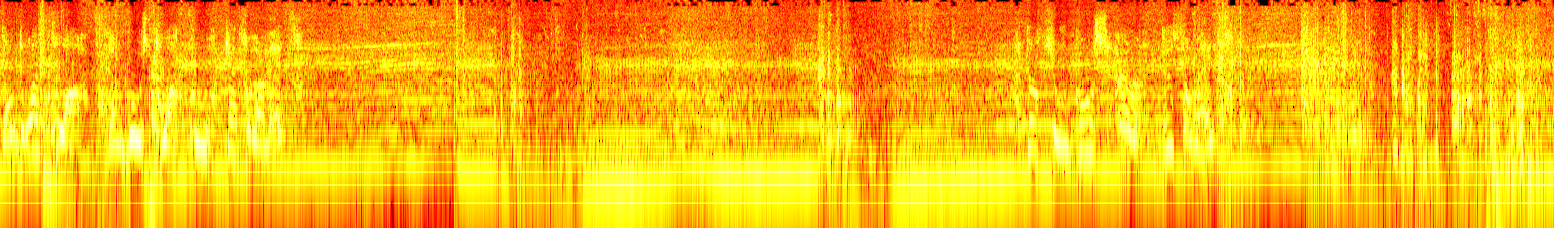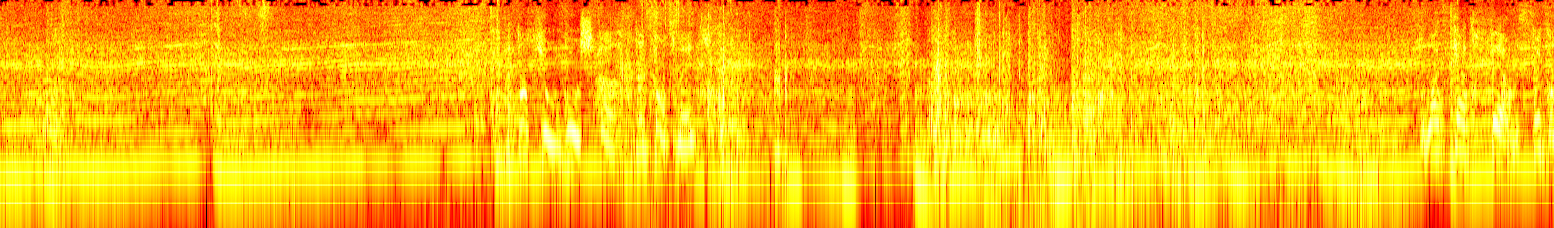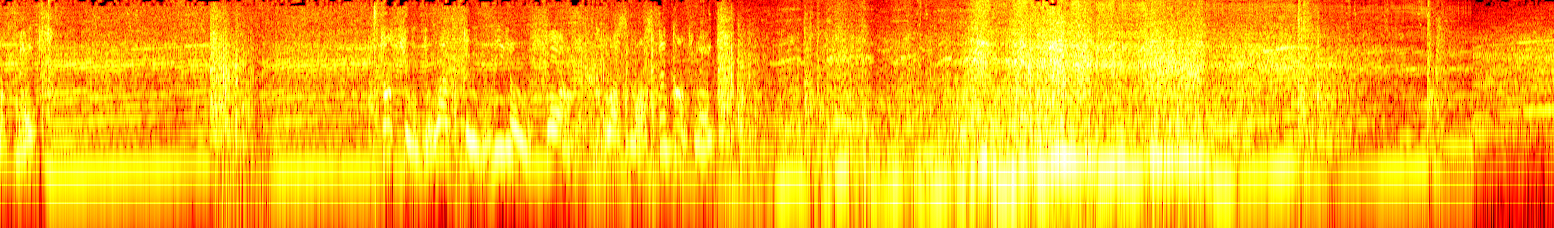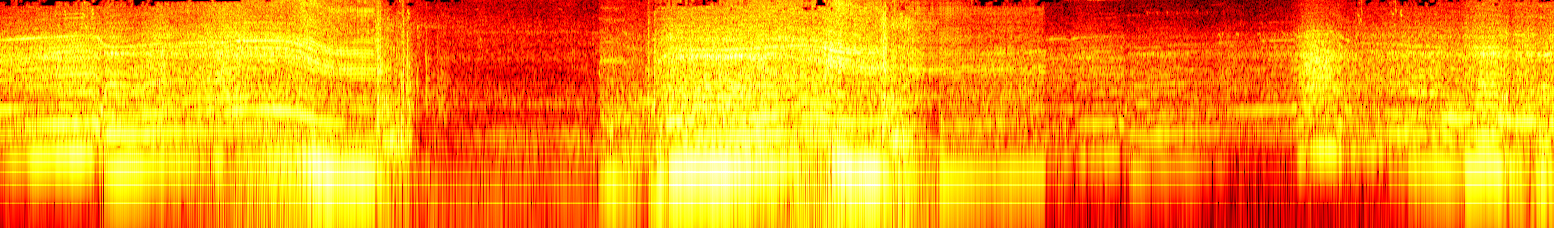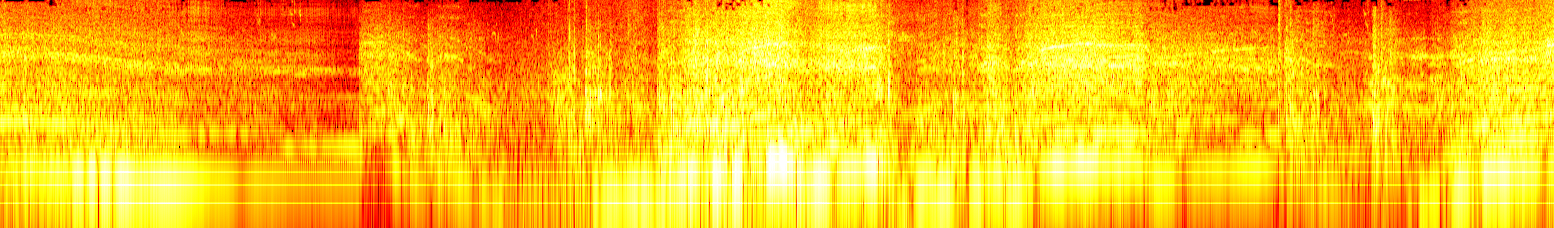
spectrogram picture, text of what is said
Dans droite 3, dans gauche 3, court 80 mètres. Attention, gauche 1, 200 mètres. Attention, gauche 1, 50 mètres. Droite 4, ferme, 50 mètres. Attention, droite 2, mi-long, ferme, croisement 50 mètres.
